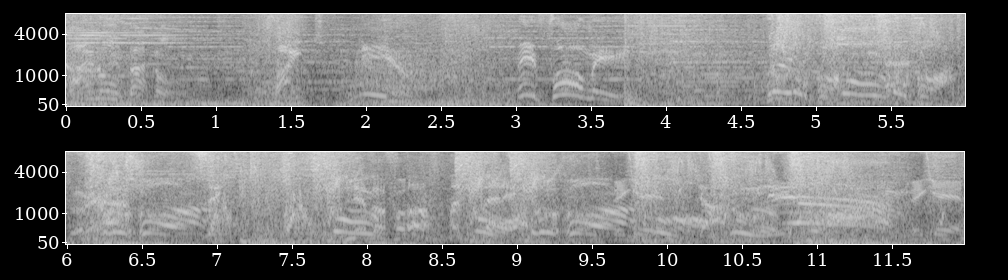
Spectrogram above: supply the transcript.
Final battle. Fight. Kneel. Before me. Never forget. Pathetic. Begin. Begin.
